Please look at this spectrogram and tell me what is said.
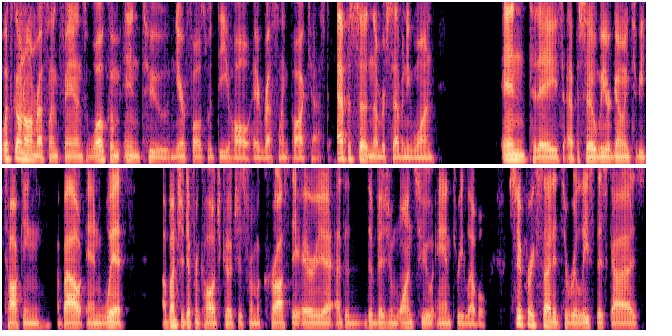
What's going on, wrestling fans? Welcome into Near Falls with D Hall, a wrestling podcast, episode number 71. In today's episode, we are going to be talking about and with a bunch of different college coaches from across the area at the Division One, Two, and Three level. Super excited to release this, guys.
